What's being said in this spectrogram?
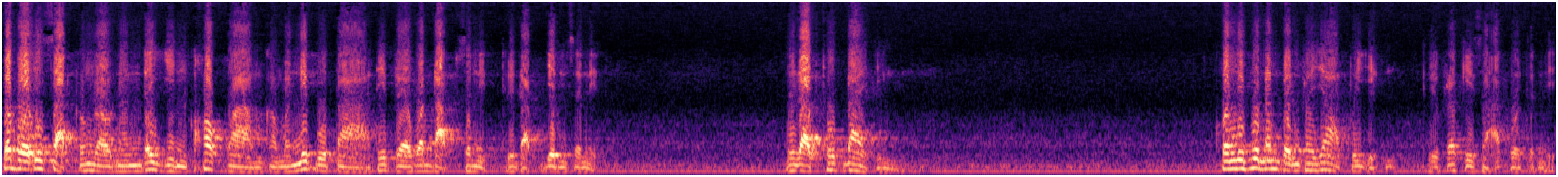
พระโพธิสัตว์ของเรานั้นได้ยินข้อความคำว่านิบุตาที่แปลว่าดับสนิท คือดับเย็นสนิทหรือดับทุกข์ได้จริง คนที่พูดนั้นเป็นพระญาติผู้หญิง คือพระกีสาโกตนี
